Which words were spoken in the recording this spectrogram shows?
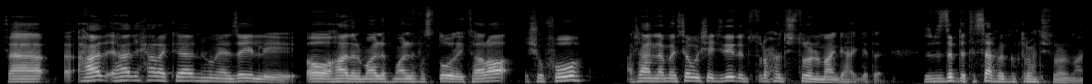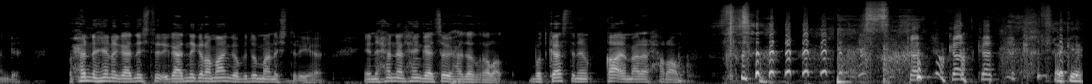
فهذه هذه حركة إنهم يعني زي اللي أوه هذا المؤلف مؤلف أسطوري ترى شوفوه عشان لما يسوي شيء جديد أنتم تروحون تشترون المانجا حقته. زب- زبدة السالفة إنكم تروحون تشترون المانجا. وحنا هنا قاعد نشتري قاعد نقرأ مانجا بدون ما نشتريها. يعني إحنا الحين قاعد نسوي حاجات غلط. بودكاستنا قائم على الحرام. كات cut cut okay.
